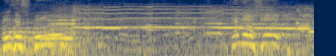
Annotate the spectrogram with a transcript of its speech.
Mesa Bill, Cadê you see?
